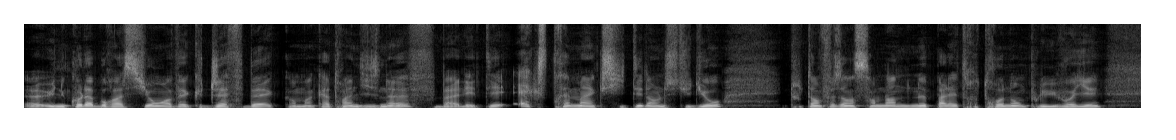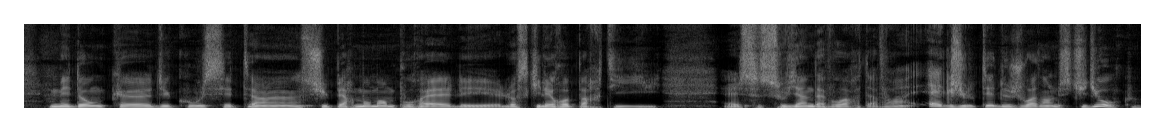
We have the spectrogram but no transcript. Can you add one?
euh, une collaboration avec Jeff Beck en 99, bah, elle était extrêmement excitée dans le studio, tout en faisant semblant de ne pas l'être trop non plus, vous voyez. Mais donc, euh, du coup, c'est un super moment pour elle et lorsqu'il est reparti, elle se souvient d'avoir d'avoir exulté de joie dans le studio. quoi.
